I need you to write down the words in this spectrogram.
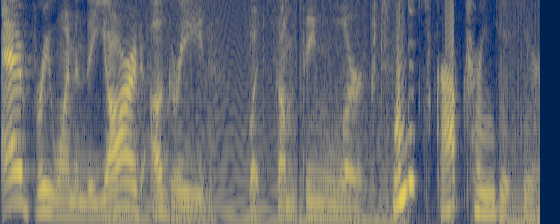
Everyone in the yard agreed, but something lurked. When did Scrap Train get here?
